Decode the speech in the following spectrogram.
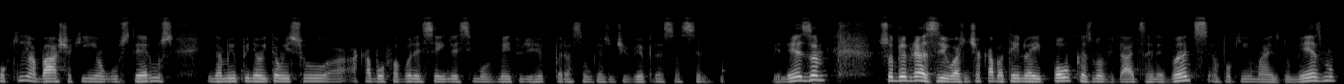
pouquinho abaixo aqui em alguns termos, e na minha opinião, então, isso acabou favorecendo esse movimento de recuperação que a gente vê para essa semana. Beleza? Sobre o Brasil, a gente acaba tendo aí poucas novidades relevantes, é um pouquinho mais do mesmo.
